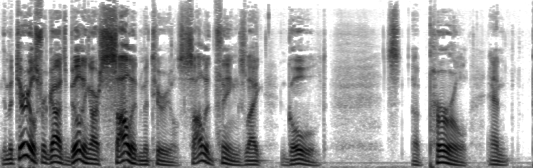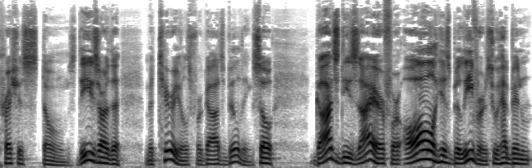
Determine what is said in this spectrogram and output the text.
The materials for God's building are solid materials, solid things like gold, pearl, and precious stones. These are the materials for God's building. So, God's desire for all his believers who have been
